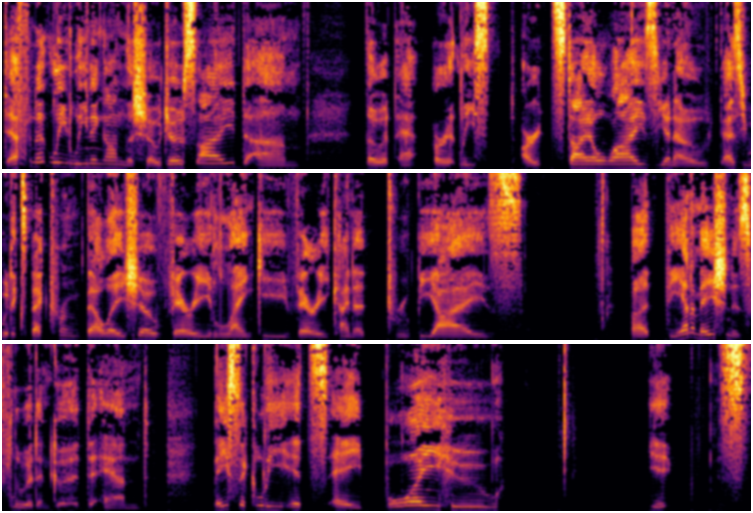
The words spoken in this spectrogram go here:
definitely leaning on the shojo side, um, though it, or at least art style wise, you know, as you would expect from a ballet show, very lanky, very kind of droopy eyes. But the animation is fluid and good, and basically it's a boy who is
